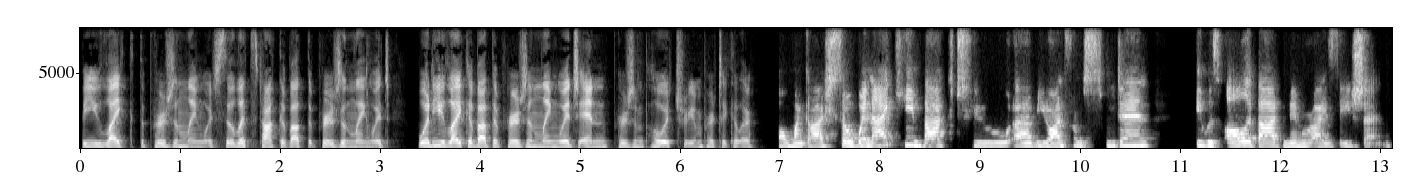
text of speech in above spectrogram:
but you like the Persian language. So let's talk about the Persian language. What do you like about the Persian language and Persian poetry in particular? Oh my gosh. So when I came back to um, Iran from Sweden, it was all about memorization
